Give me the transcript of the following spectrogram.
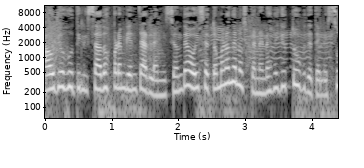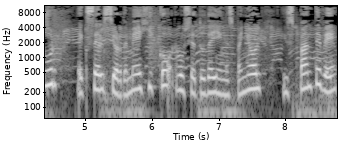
Audios utilizados para ambientar la emisión de hoy se tomaron de los canales de YouTube de Telesur, Excelsior de México, Rusia Today en español, Hispan TV.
